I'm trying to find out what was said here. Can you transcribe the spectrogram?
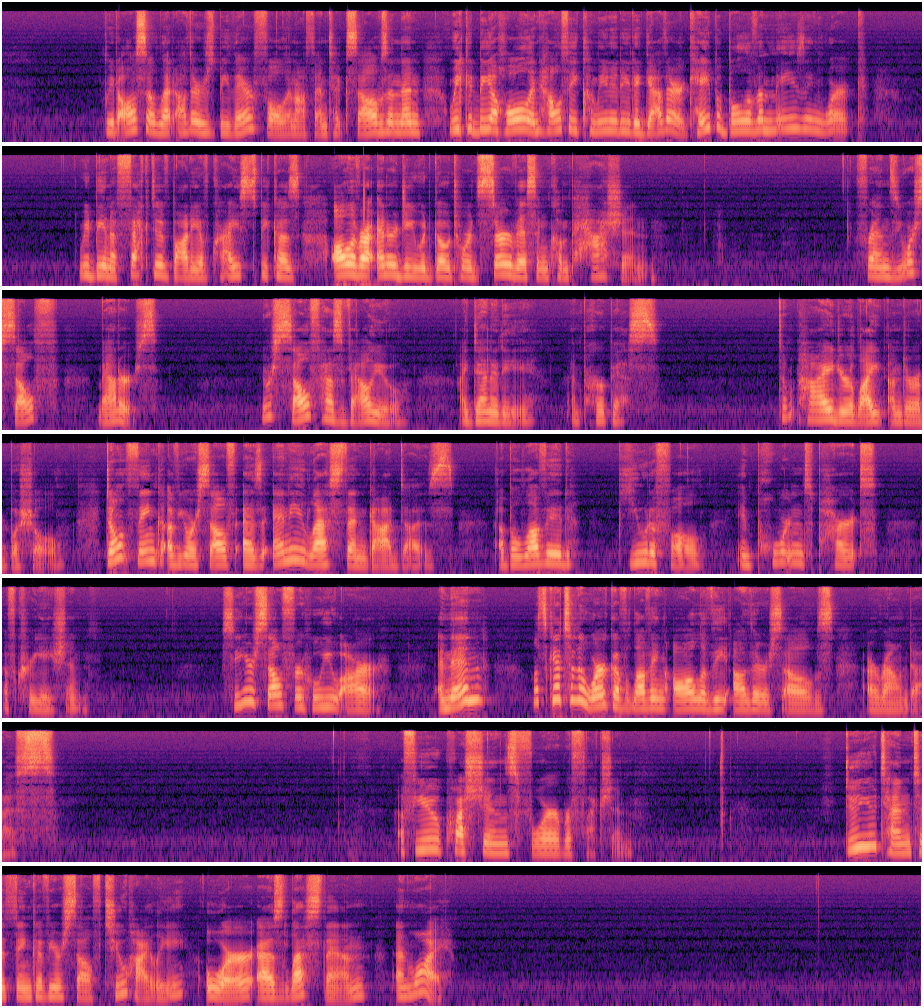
We'd also let others be their full and authentic selves, and then we could be a whole and healthy community together, capable of amazing work. We'd be an effective body of Christ because all of our energy would go towards service and compassion. Friends, your self matters. Your self has value, identity, and purpose. Don't hide your light under a bushel. Don't think of yourself as any less than God does, a beloved, beautiful, important part of creation. See yourself for who you are. And then let's get to the work of loving all of the other selves around us. A few questions for reflection. Do you tend to think of yourself too highly or as less than, and why?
